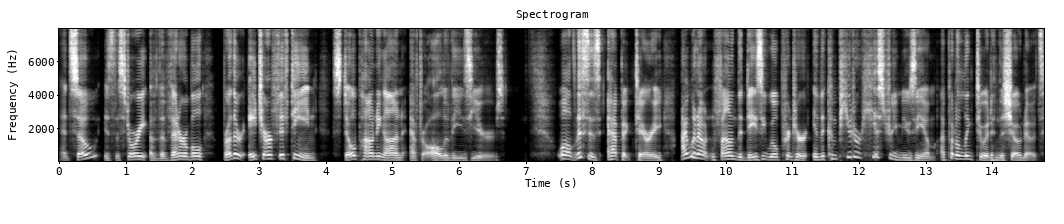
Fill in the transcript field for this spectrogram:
And so is the story of the venerable Brother HR 15 still pounding on after all of these years. Well, this is epic, Terry. I went out and found the Daisy Wheel printer in the Computer History Museum. I put a link to it in the show notes.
